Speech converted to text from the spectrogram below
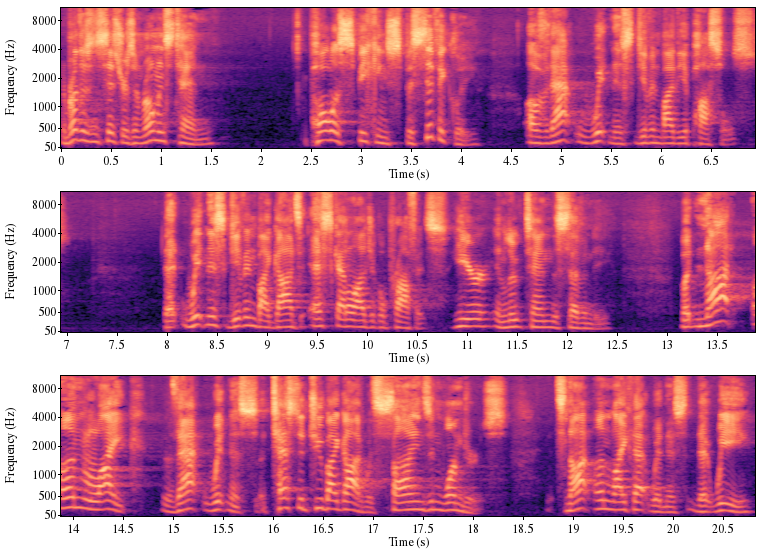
And brothers and sisters, in Romans 10, Paul is speaking specifically of that witness given by the apostles, that witness given by God's eschatological prophets here in Luke 10, the 70. But not unlike that witness attested to by God with signs and wonders. It's not unlike that witness that we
